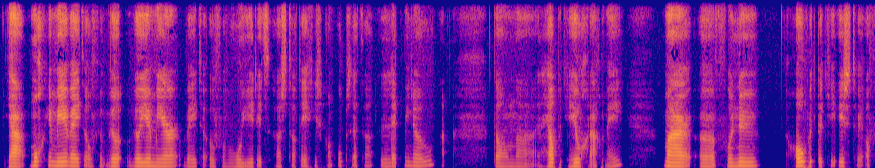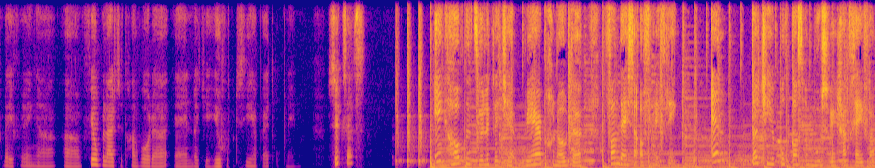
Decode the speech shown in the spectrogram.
ja, mocht je meer weten of wil, wil je meer weten over hoe je dit uh, strategisch kan opzetten, let me know. Dan help ik je heel graag mee. Maar voor nu hoop ik dat je eerste twee afleveringen veel beluisterd gaan worden en dat je heel veel plezier hebt bij het opnemen. Succes! Ik hoop natuurlijk dat je weer hebt genoten van deze aflevering. En dat je je podcast een boost weer gaat geven.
